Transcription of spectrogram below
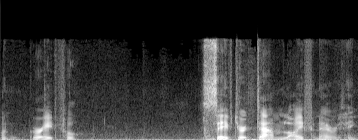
Ungrateful. Saved your damn life and everything.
